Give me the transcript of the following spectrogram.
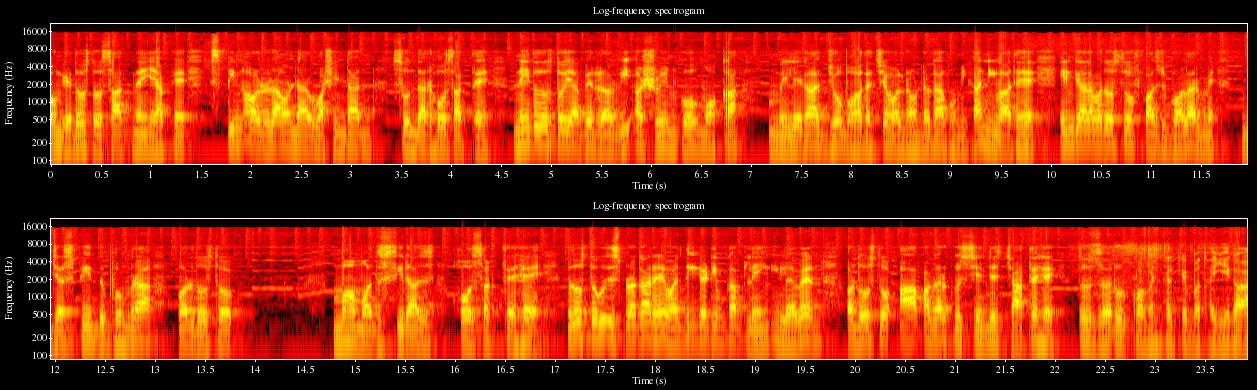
होंगे। दोस्तों, साथ में यहाँ पे स्पिन ऑलराउंडर वाशिंगटन सुंदर हो सकते हैं। नहीं तो दोस्तों, यहाँ पे रवि अश्विन को मौका मिलेगा, जो बहुत अच्छे ऑलराउंडर का भूमिका निभाते हैं। इनके अलावा दोस्तों फ़र्स्ट बॉलर में जसप्रीत बुमराह और दोस्तों मोहम्मद सिराज हो सकते हैं। तो दोस्तों, कुछ इस प्रकार है भारतीय क्रिकेट टीम का प्लेइंग इलेवन और दोस्तों, आप अगर कुछ चेंजेस चाहते हैं तो ज़रूर कमेंट करके बताइएगा।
